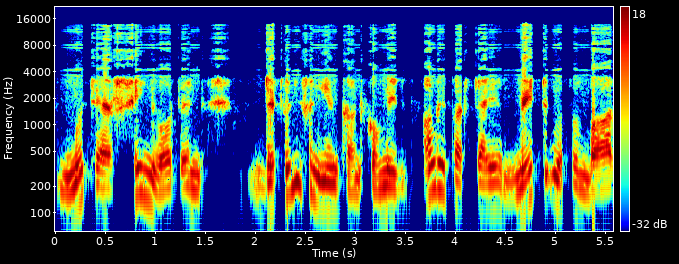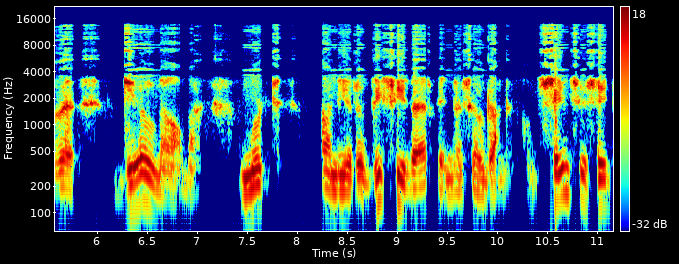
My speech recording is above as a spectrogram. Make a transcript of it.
moet hersien word en dit moet nie van een kant kom nie. Al die partye met openbare deelname moet aan die revisie werk en as hulle dan konsensus het,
